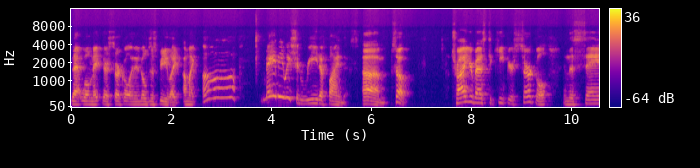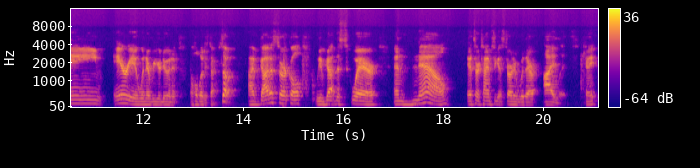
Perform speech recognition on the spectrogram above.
that will make their circle and it'll just be like, I'm like, oh, maybe we should redefine this. Um, so try your best to keep your circle in the same area whenever you're doing it a whole bunch of times. So I've got a circle, we've got the square, And now it's our time to get started with our eyelids. Okay.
